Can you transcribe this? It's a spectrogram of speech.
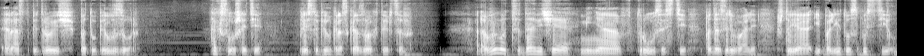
Эраст Петрович потупил взор. «Так слушайте», — приступил к рассказу Ахтырцев. «А вы вот, давеча, меня в трусости подозревали, что я Ипполиту спустил,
